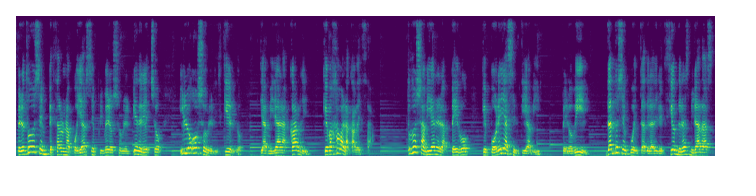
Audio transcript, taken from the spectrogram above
pero todos empezaron a apoyarse primero sobre el pie derecho y luego sobre el izquierdo, y a mirar a Carlin, que bajaba la cabeza. Todos sabían el apego que por ella sentía Bill, pero Bill, dándose cuenta de la dirección de las miradas,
